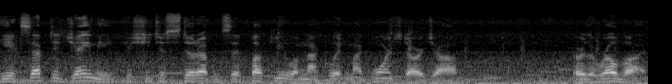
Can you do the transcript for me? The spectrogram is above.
He accepted Jamie because she just stood up and said, fuck you, I'm not quitting my porn star job. Or the robot.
